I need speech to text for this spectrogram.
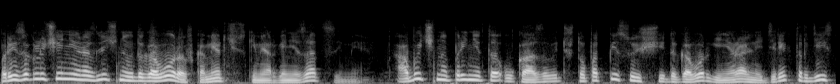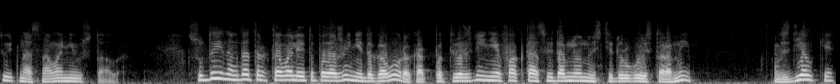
При заключении различных договоров коммерческими организациями обычно принято указывать, что подписывающий договор генеральный директор действует на основании устава. Суды иногда трактовали это положение договора как подтверждение факта осведомленности другой стороны в сделке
